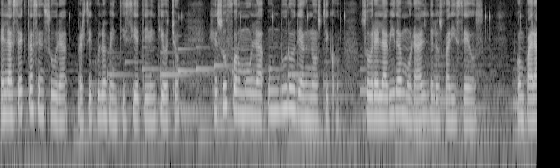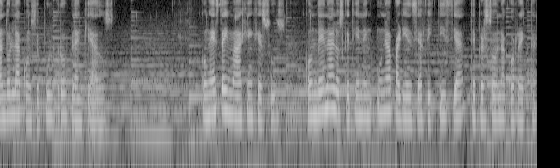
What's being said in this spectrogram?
En la sexta censura, versículos 27 y 28, Jesús formula un duro diagnóstico sobre la vida moral de los fariseos comparándola con sepulcros blanqueados. Con esta imagen Jesús condena a los que tienen una apariencia ficticia de persona correcta,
